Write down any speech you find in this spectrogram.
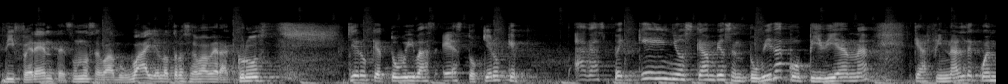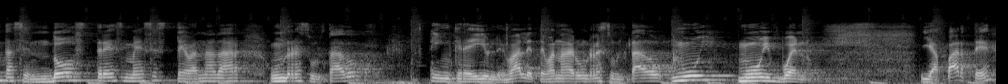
diferentes. Uno se va a Dubái, el otro se va a Veracruz. Quiero que tú vivas esto. Quiero que hagas pequeños cambios en tu vida cotidiana que a final de cuentas en dos, tres meses te van a dar un resultado increíble, ¿vale? Te van a dar un resultado muy, muy bueno. Y aparte,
